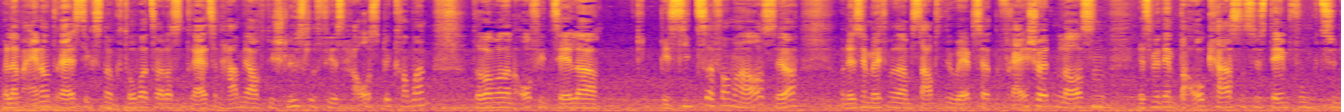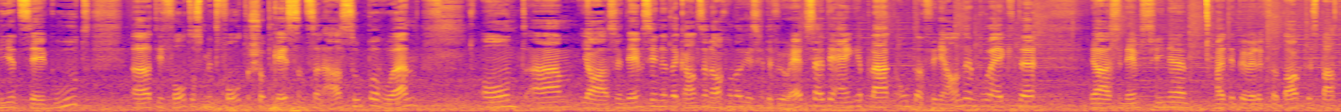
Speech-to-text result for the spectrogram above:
weil am 31. Oktober 2013 haben wir auch die Schlüssel fürs Haus bekommen. Da waren wir dann offizieller Besitzer vom Haus. Ja? Und deswegen möchten wir am Samstag die Webseiten freischalten lassen. Jetzt mit dem Baukassensystem funktioniert sehr gut. Äh, die Fotos mit Photoshop gestern sind auch super geworden. Und ähm, ja, also in dem Sinne, der ganze Nachmittag ist wieder für die Webseite eingeplant und auch für die anderen Projekte. Ja, also in dem Sinne, heute bewältigter Tag, das passt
